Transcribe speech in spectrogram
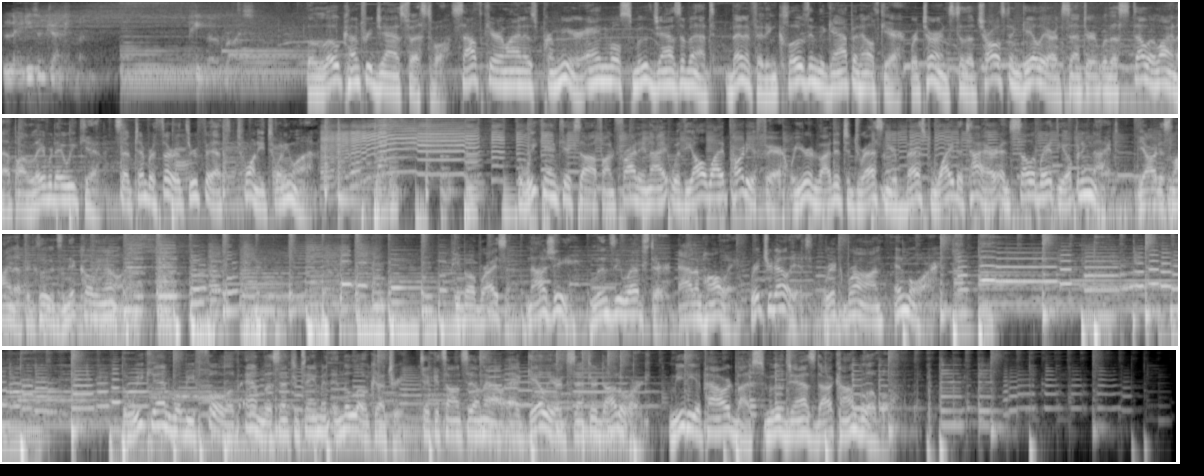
Ladies and gentlemen, Peabo Bryson. The Lowcountry Jazz Festival, South Carolina's premier annual smooth jazz event, benefiting Closing the Gap in Healthcare, returns to the Charleston Gaillard Center with a stellar lineup on Labor Day weekend, September 3rd through 5th, 2021. Weekend kicks off on Friday night with the all white party affair, where you're invited to dress in your best white attire and celebrate the opening night. The artist lineup includes Nick Colionne, Peabo Bryson, Najee, Lindsey Webster, Adam Hawley, Richard Elliott, Rick Braun, and more. The weekend will be full of endless entertainment in the Low Country. Tickets on sale now at GaillardCenter.org. Media powered by SmoothJazz.com Global.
